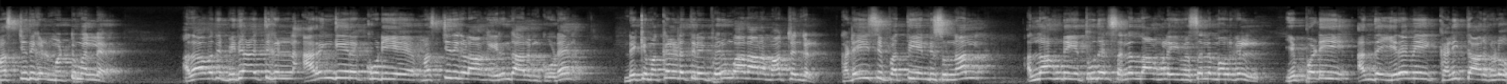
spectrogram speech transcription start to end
மஸ்ஜிதுகள் மட்டுமல்ல அதாவது பிதாத்துகள் அரங்கேறக்கூடிய மஸ்ஜிதுகளாக இருந்தாலும் கூட இன்றைக்கு மக்களிடத்தில் பெரும்பாலான மாற்றங்கள் கடைசி பத்து என்று சொன்னால் அல்லாஹுடைய தூதர் செல்லல்லாஹுலை வசல்லம் அவர்கள் எப்படி அந்த இரவை கழித்தார்களோ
